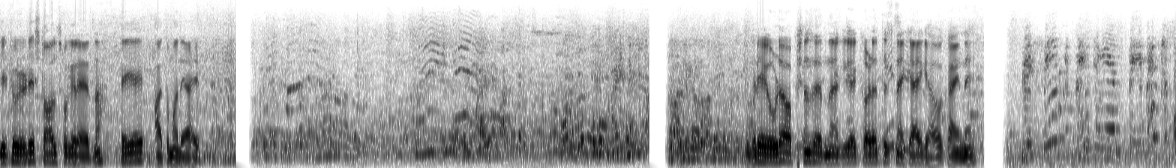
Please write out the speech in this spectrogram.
जे छोटे छोटे स्टॉल्स वगैरे आहेत ना ते आतमध्ये आहेत. इकडे एवढे ऑप्शन्स आहेत ना की काही कळतच नाही काय घ्यावं काय नाही. Received Paytm payment of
